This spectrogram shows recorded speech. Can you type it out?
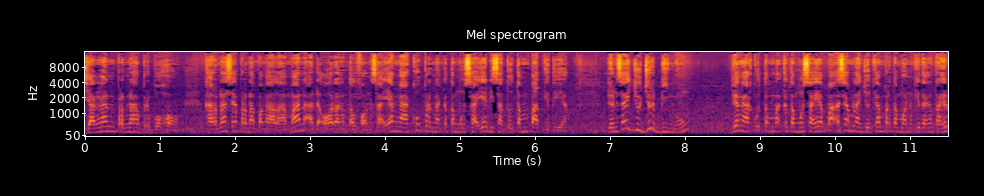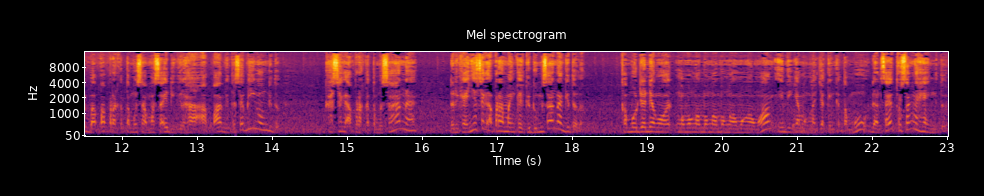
jangan pernah berbohong. Karena saya pernah pengalaman ada orang telepon saya ngaku pernah ketemu saya di satu tempat gitu ya. Dan saya jujur bingung dia ngaku tem ketemu saya pak saya melanjutkan pertemuan kita yang terakhir. Bapak pernah ketemu sama saya di gerha apa? Gitu. Saya bingung gitu. Karena saya nggak pernah ketemu sana. Dan kayaknya saya nggak pernah main ke gedung sana gitu loh. Kemudian dia ngomong-ngomong-ngomong-ngomong-ngomong intinya mau ngajakin ketemu dan saya terus ngeheng gitu.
